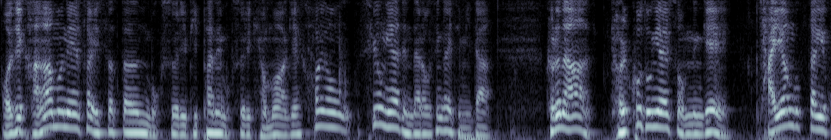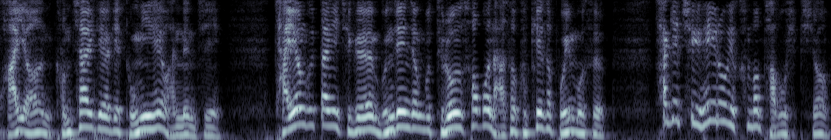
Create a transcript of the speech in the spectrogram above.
어제 강화문에서 있었던 목소리, 비판의 목소리 겸허하게 허용, 수용해야 된다고 생각이 듭니다. 그러나 결코 동의할 수 없는 게 자유한국당이 과연 검찰 개혁에 동의해 왔는지 자유한국당이 지금 문재인 정부 들어서고 나서 국회에서 보인 모습 사기추위 회의로 한번 봐보십시오.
